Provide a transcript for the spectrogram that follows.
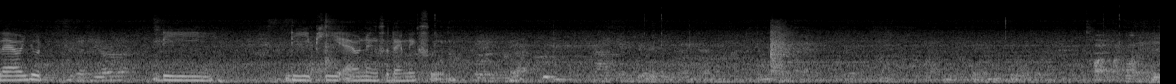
แล้วหยุด D DPL 1 แสดงเลขศูนย์่อนมาก็ดี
